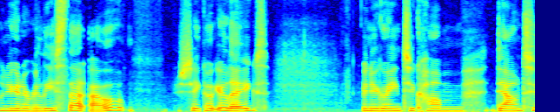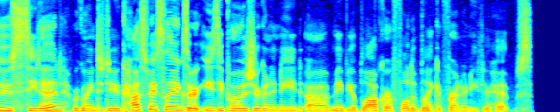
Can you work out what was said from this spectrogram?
And you're going to release that out. Shake out your legs. And you're going to come down to seated. We're going to do cow's face legs or easy pose. You're going to need uh, maybe a block or a folded blanket for underneath your hips.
